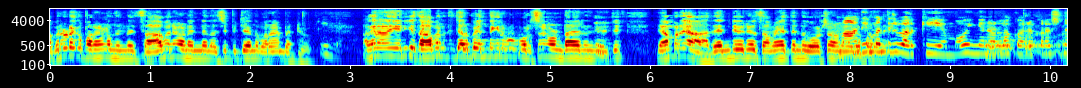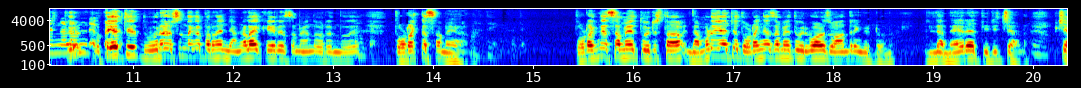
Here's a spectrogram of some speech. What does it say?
അവരോടൊക്കെ പറയണമെന്നുണ്ട് സ്ഥാപനമാണ് എന്നെ നശിപ്പിച്ചതെന്ന് പറയാൻ പറ്റുമോ അങ്ങനെയാണെങ്കിൽ എനിക്ക് സ്ഥാപനത്തിൽ ചിലപ്പോൾ എന്തെങ്കിലും പ്രശ്നങ്ങൾ ഉണ്ടായാലും ചോദിച്ച് ഞാൻ പറഞ്ഞു അതെന്റെ ഒരു സമയത്തിന്റെ ദോഷമാണ് വർക്ക് ചെയ്യുമ്പോൾ ഇങ്ങനെയുള്ള പ്രത്യേകിച്ച് ദൂരദർശൻ എന്നൊക്കെ പറഞ്ഞാൽ ഞങ്ങളെ കയറിയ സമയം എന്ന് പറയുന്നത് തുടക്ക സമയമാണ്. തുടങ്ങിയ സമയത്ത് ഒരു സ്ഥാ നമ്മൾ വിചാരിച്ച തുടങ്ങിയ സമയത്ത് ഒരുപാട് സ്വാതന്ത്ര്യം കിട്ടുമെന്ന്. ഇല്ല നേരെ തിരിച്ചാണ്. പക്ഷെ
